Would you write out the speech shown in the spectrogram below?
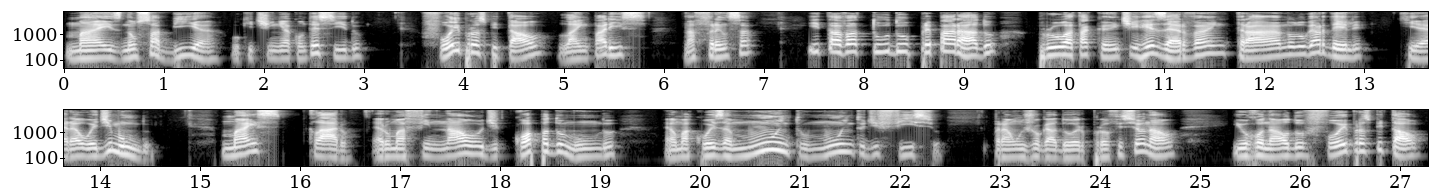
mas não sabia o que tinha acontecido. Foi para o hospital, lá em Paris, na França, e estava tudo preparado para o atacante reserva entrar no lugar dele, que era o Edmundo. Mas, claro, era uma final de Copa do Mundo, é uma coisa muito, muito difícil para um jogador profissional. E o Ronaldo foi para o hospital,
